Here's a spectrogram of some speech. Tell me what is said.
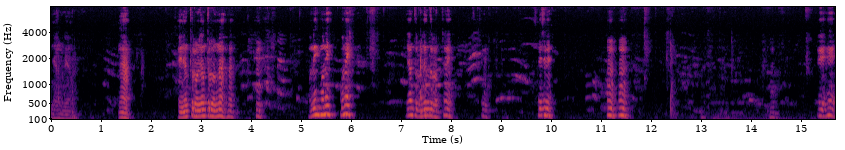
Jangan lihat. Nah. Eh, jangan turun, jangan turun. Nah, nah. Hmm. Mani, mani, mani. Jangan turun, jangan turun. Sini. Sini. Sini, sini. Hmm, hmm. Hmm. Eh, eh.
